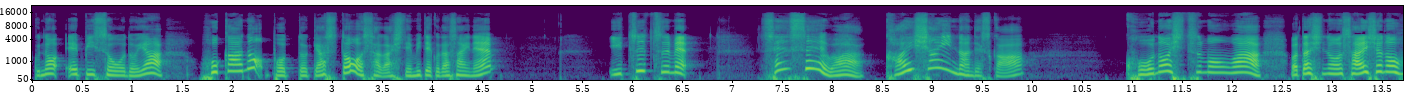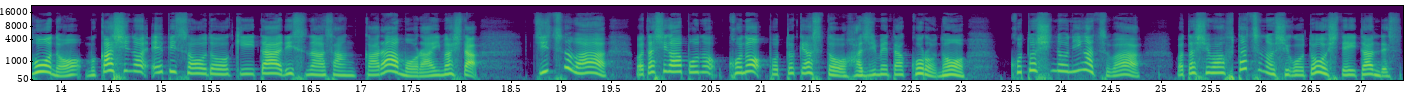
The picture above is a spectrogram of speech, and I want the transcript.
クのエピソードや他のポッドキャストを探してみてくださいね。5つ目。先生は会社員なんですか？この質問は私の最初の方の昔のエピソードを聞いたリスナーさんからもらいました。実は私がこのこのポッドキャストを始めた頃の今年の2月は私は2つの仕事をしていたんです。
